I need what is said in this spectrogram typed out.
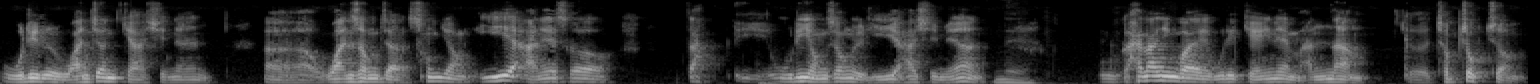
우리를 완전케 하시는 어, 완성자 성령 이 안에서 딱이 우리 영성을 이해하시면 네. 하나님과의 우리 개인의 만남, 그 접촉점,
